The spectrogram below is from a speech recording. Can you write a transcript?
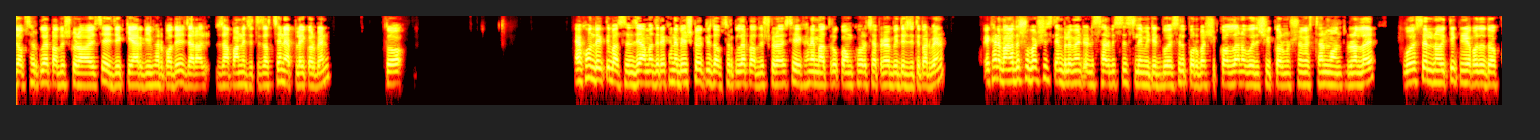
জব সার্কুলার পাবলিশ করা হয়েছে। এই যে কেয়ার গিভার পদে যারা জাপানে যেতে চাচ্ছেন, অ্যাপ্লাই করবেন। তো এখন দেখতে পাচ্ছেন যে আমাদের এখানে বেশ কয়েকটি জব সার্কুলার পাবলিশ করা হয়েছে। এখানে মাত্র কম খরচে আপনারা বিদেশ যেতে পারবেন। এখানে Bangladesh overseas employment and services limited BOESL প্রবাসী কল্যাণ ও বৈদেশিক কর্মসংস্থান মন্ত্রণালয়, বয়েসেল নৈতিক নিরাপদ দক্ষ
